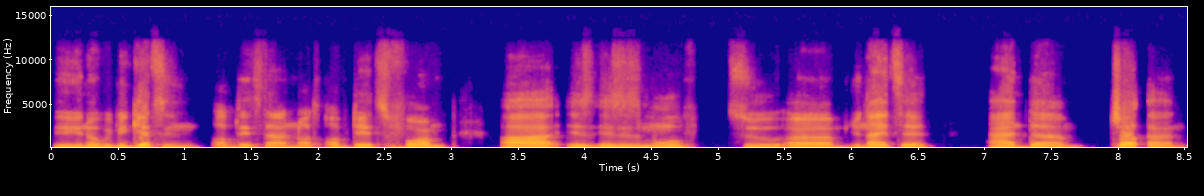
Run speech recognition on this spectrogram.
you know we've been getting updates that are not updates from, uh, is is his move to um United, and um, Ch- um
